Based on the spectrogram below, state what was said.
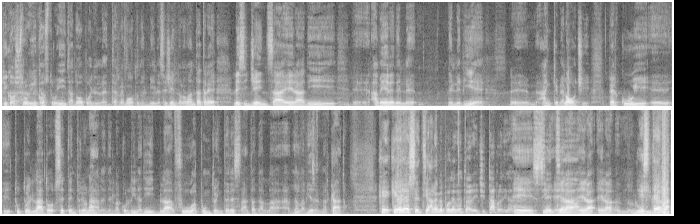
Ricostruita. eh, ricostruita dopo il terremoto del 1693, l'esigenza era di eh, avere delle, delle vie eh, anche veloci, per cui eh, eh, tutto il lato settentrionale della collina di Ibla fu appunto interessata dalla, dalla via del mercato. Che, che era essenziale per poter entrare in città praticamente. E sì, era, era, era esterna,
